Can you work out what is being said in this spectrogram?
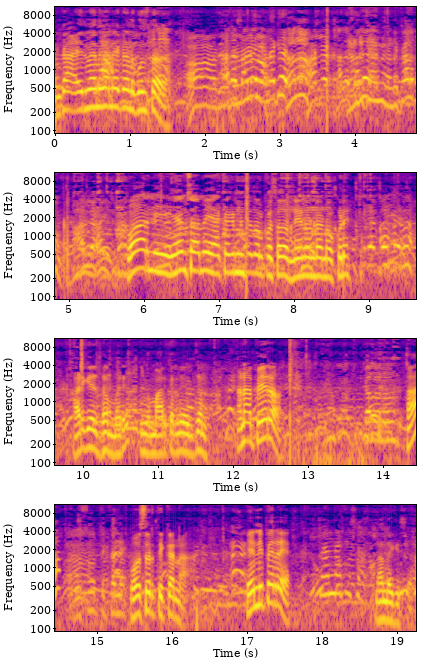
ఇంకా ఐదు మంది కానీ ఇక్కడ గుంచుతాడు వారిని ఏం స్వామి ఎక్కడి నుంచో తోలుకొస్తావు? నేను ఉండను ఒక్కడే. అడిగేద్దాం మరి ఇంకా మార్కెట్లో ఎగ్జామ్. అన్న పేరు? ಹೊಸೂರು ತಿಕ್ಕಣ್ಣ. ಏನ್ ನೀ ಪೇರ್ರೆ? ನಂದಗಿ ಸರ್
